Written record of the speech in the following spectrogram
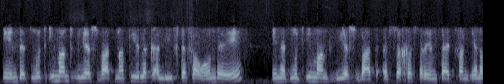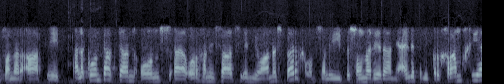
en dit moet iemand wees wat natuurlik 'n liefde vir honde het en dit moet iemand wees wat 'n siggestremdheid van een of ander aard het. Hulle kontak dan ons uh, organisasie in Johannesburg. Ons sal die besonderhede aan die einde van die program gee.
